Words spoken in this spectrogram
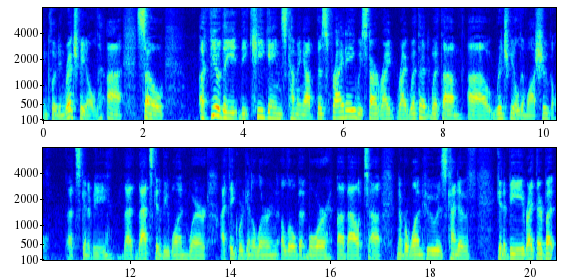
including Ridgefield. Uh, so a few of the, the key games coming up this Friday. We start right right with it with um, uh, Ridgefield and Washougal. That's going to be that that's going to be one where I think we're going to learn a little bit more about uh, number one who is kind of going to be right there, but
